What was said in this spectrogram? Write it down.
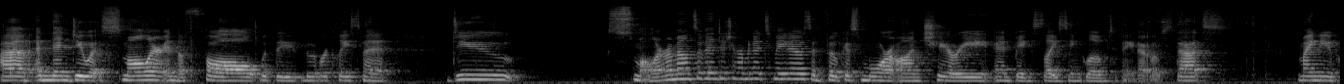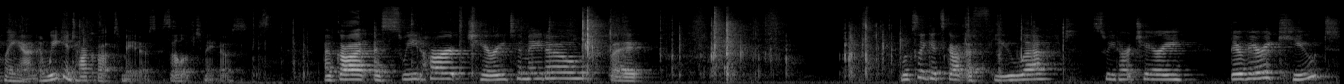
Um, and then do it smaller in the fall with the, the replacement. Do smaller amounts of indeterminate tomatoes and focus more on cherry and big slicing globe tomatoes. That's my new plan. And we can talk about tomatoes because I love tomatoes. I've got a Sweetheart cherry tomato, but looks like it's got a few left, Sweetheart cherry. They're very cute,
